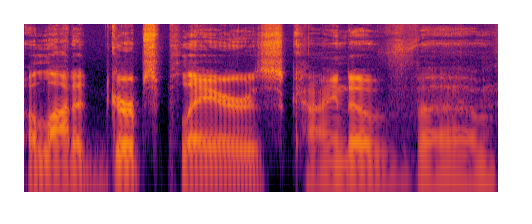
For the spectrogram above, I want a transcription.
a lot of GURPS players kind of, um,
